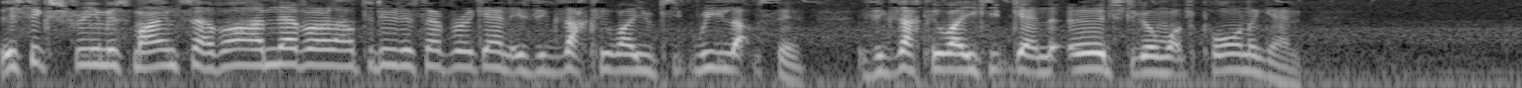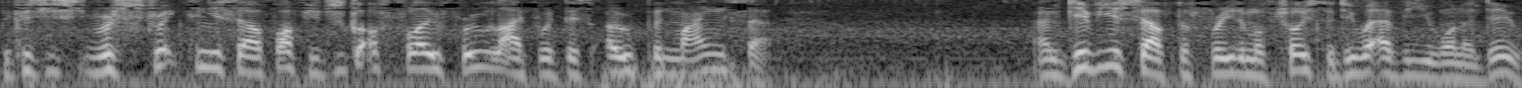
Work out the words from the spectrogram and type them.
This extremist mindset of, oh, I'm never allowed to do this ever again is exactly why you keep relapsing. It's exactly why you keep getting the urge to go and watch porn again. Because you're restricting yourself off. You've just got to flow through life with this open mindset. And give yourself the freedom of choice to do whatever you want to do.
